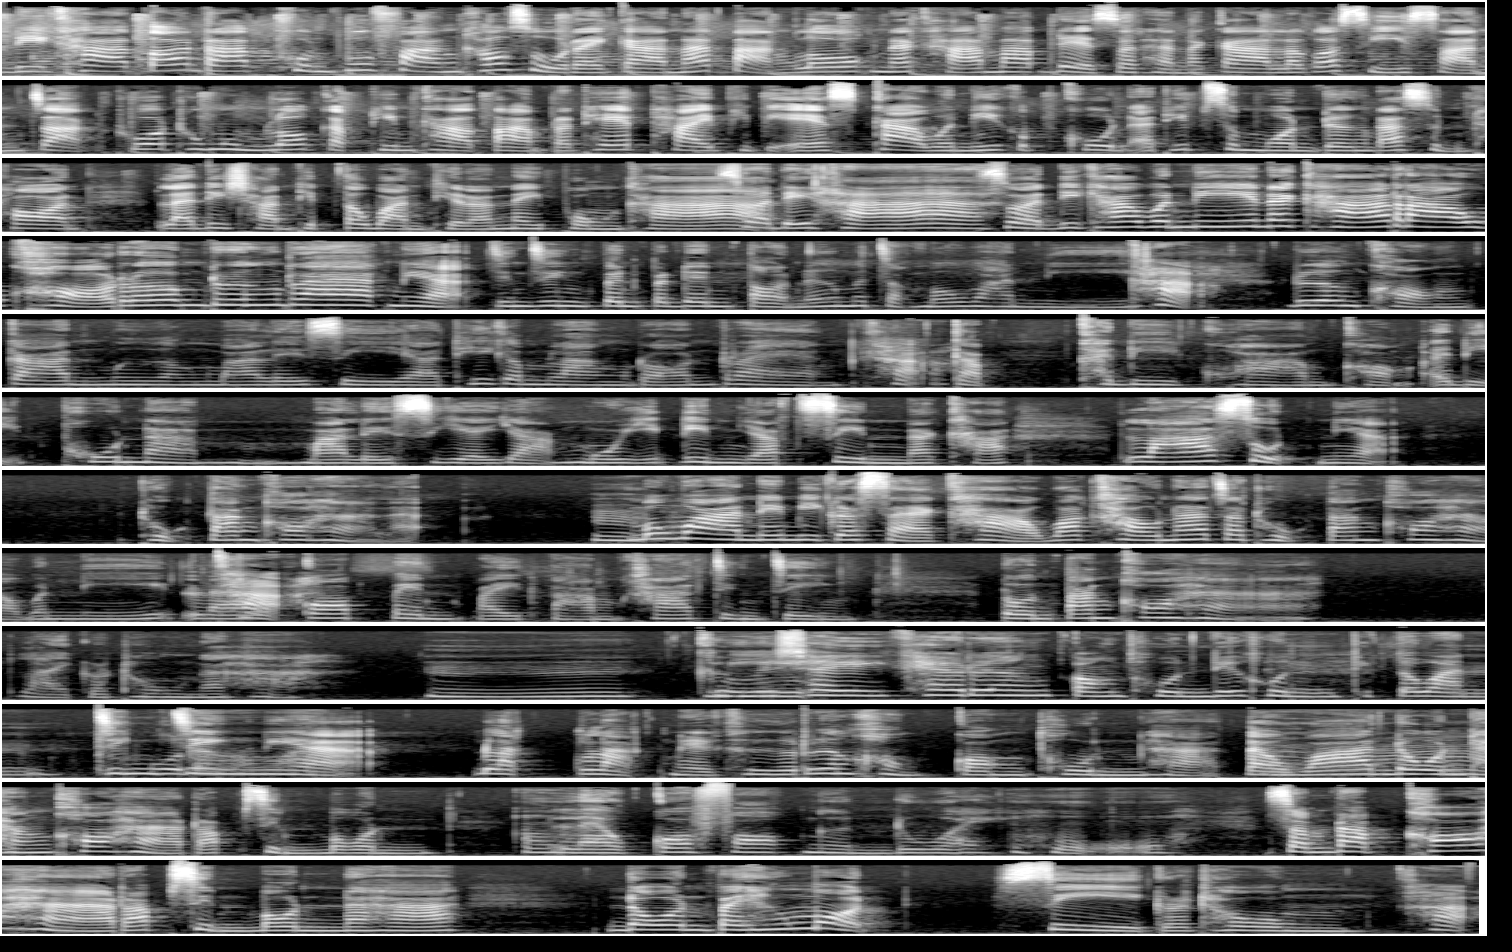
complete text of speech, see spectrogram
สวัสดีค่ะ ต้อนรับคุณผู้ฟังเข้าสู่รายการหน้าต่างโลกนะคะ มาอัปเดตสถานการณ์แล้วก็สีสันจากทั่วทุกมุมโลกกับทีมข่าวต่างประเทศไทย PBS ค่ะ วันนี้กับคุณอาทิตย์สมนเรืองรัศนทร และดิฉันทิพตะวันธีรนัยพงค์ค่ะ สวัสดีค่ะ สวัสดีค่ะ วันนี้นะคะ เราขอเริ่มเรื่องแรกเนี่ย จริง ๆ เป็นประเด็นต่อเนื่องมาจากเมื่อวานนี้ค่ะ เรื่องของการเมืองมาเลเซียที่กำลังร้อนแรงกับคดีความของอดีตผู้นำมาเลเซียอย่างมูยิดินยัตซินนะคะ ล่าสุดเนี่ย ถูกตั้งข้อหาแล้วเมื่อวานเนี่ยมีกระแสข่าวว่าเขาน่าจะถูกตั้งข้อหาวันนี้ แล้วค่ะก็เป็นไปตามคาดจริง ๆ โดนตั้งข้อหาหลายกระทงนะคะ อืม คือนี่ไม่ใช่แค่เรื่องกองทุนที่คุณทิพย์ตะวันจพูดริงอาๆเนี่ย หลักๆ เนี่ยคือเรื่องของกองทุนค่ะ แต่ว่าโดนทั้งข้อหารับสินบนอ๋อแล้วก็ฟอกเงินด้วยโอ้โหสำหรับข้อหารับสินบนนะคะ โดนไปทั้งหมด4กระทงค่ะ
